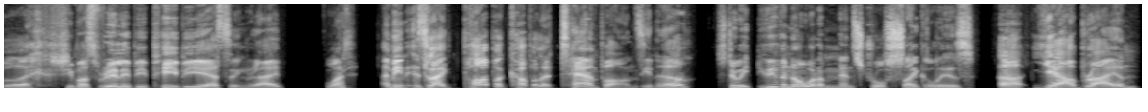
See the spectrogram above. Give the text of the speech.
Boy, she must really be PMSing, right? What? I mean, it's like pop a couple of tampons, you know? Stewie, do you even know what a menstrual cycle is? Uh, yeah, Brian.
